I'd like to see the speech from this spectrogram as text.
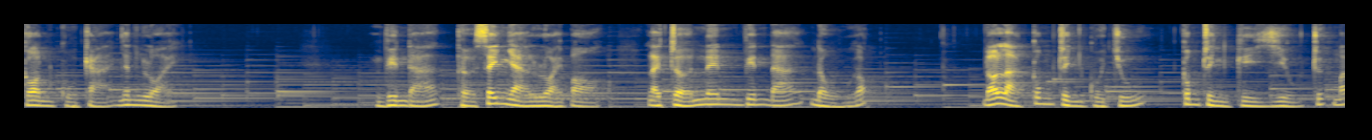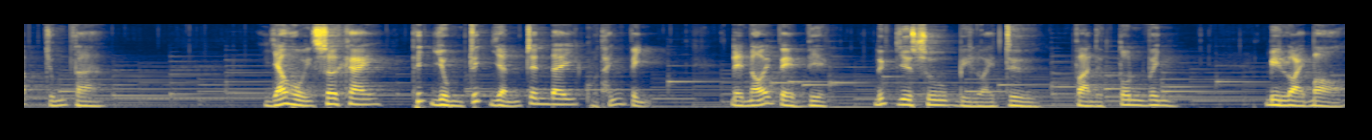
còn của cả nhân loại. Viên đá thợ xây nhà loại bỏ lại trở nên viên đá đầu góc. Đó là công trình của Chúa, công trình kỳ diệu trước mắt chúng ta. Giáo hội sơ khai thích dùng trích dẫn trên đây của Thánh Vịnh để nói về việc Đức Giêsu bị loại trừ và được tôn vinh. Bị loại bỏ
